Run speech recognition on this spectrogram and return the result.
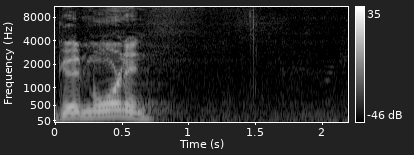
Good morning.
